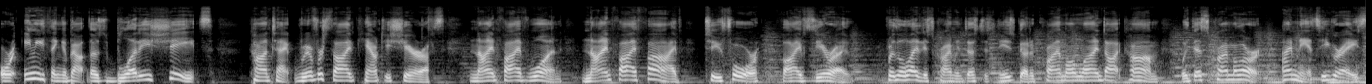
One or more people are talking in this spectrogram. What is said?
or anything about those bloody sheets, contact Riverside County Sheriff's 951 955 2450. For the latest crime and justice news, go to crimeonline.com. With this crime alert, I'm Nancy Grace.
